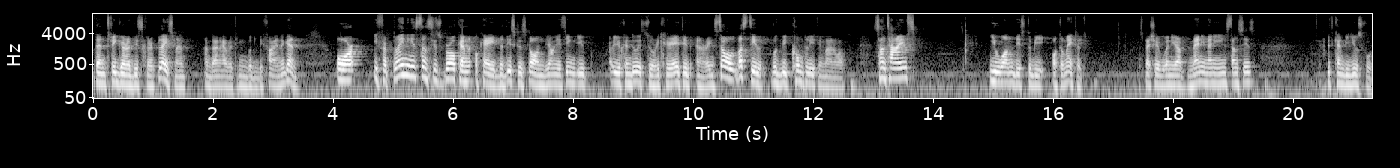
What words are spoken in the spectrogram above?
then trigger a disk replacement and then everything would be fine again. Or if a plain instance is broken, okay, the disk is gone. The only thing you, you can do is to recreate it and reinstall, but still would be completely manual. Sometimes you want this to be automated, especially when you have many, many instances. It can be useful.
